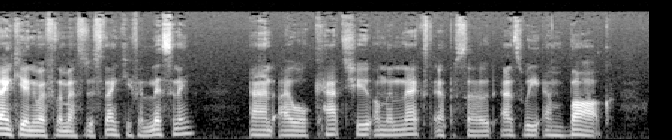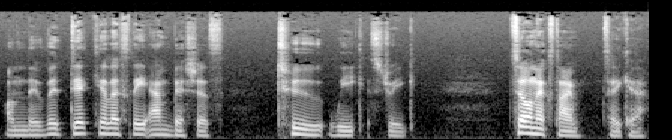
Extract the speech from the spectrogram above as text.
Thank you anyway for the messages. Thank you for listening. and I will catch you on the next episode as we embark on the ridiculously ambitious two week streak. Till next time, take care.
